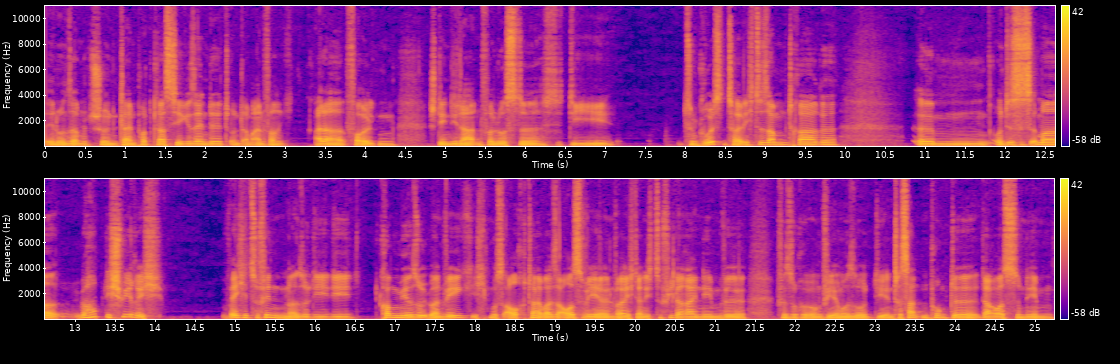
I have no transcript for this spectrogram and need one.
in unserem schönen kleinen Podcast hier gesendet und am Anfang aller Folgen stehen die Datenverluste, die zum größten Teil ich zusammentrage. Ähm, und es ist immer überhaupt nicht schwierig, welche zu finden. Also die, die kommen mir so über den Weg. Ich muss auch teilweise auswählen, weil ich da nicht zu viele reinnehmen will. Versuche irgendwie immer so die interessanten Punkte daraus zu nehmen.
